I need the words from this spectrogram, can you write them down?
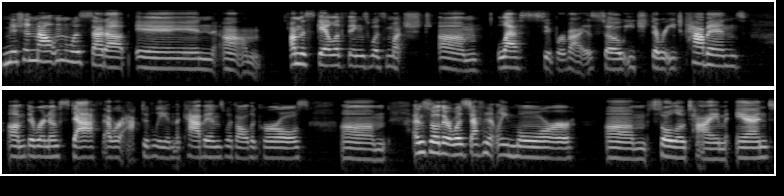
Mission Mountain was set up in um, on the scale of things was much um, less supervised. So each there were each cabins um, there were no staff that were actively in the cabins with all the girls. Um, and so there was definitely more um, solo time. And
